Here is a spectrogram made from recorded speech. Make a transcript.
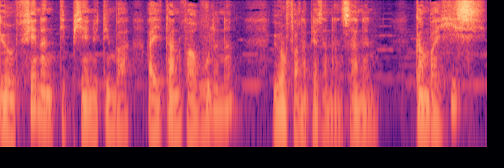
eo amin'ny fiainan'ity mpihaino ity mba hahitany vahaolana eo amin'ny fanabeazana ny zanany. ka mba hisy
